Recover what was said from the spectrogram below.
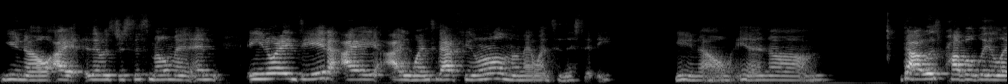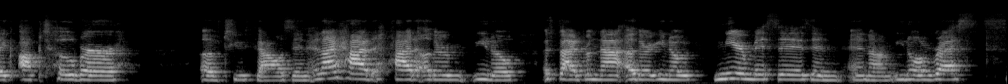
you know, I there was just this moment, and, and you know what I did? I I went to that funeral, and then I went to the city, you know, and um, that was probably like October of 2000 and i had had other you know aside from that other you know near misses and and um you know arrests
